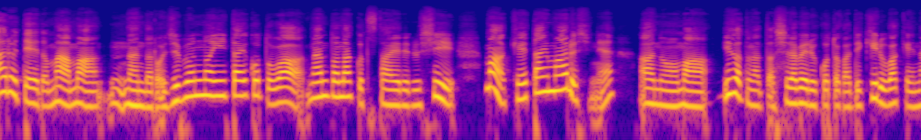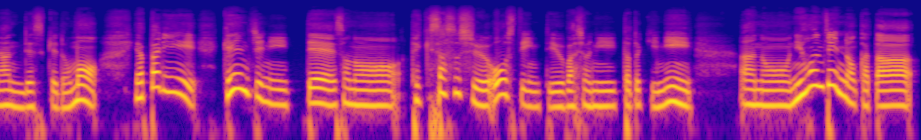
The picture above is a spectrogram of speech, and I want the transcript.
ある程度、まあまあ、なんだろう、自分の言いたいことは、なんとなく伝えれるし、まあ、携帯もあるしね、あの、まあ、いざとなったら調べることができるわけなんですけども、やっぱり、現地に行って、その、テキサス州オースティンっていう場所に行った時に、あの、日本人の方、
